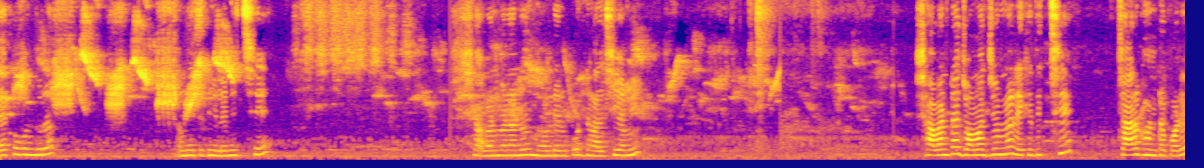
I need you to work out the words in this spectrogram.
দেখো বন্ধুরা, আমি এটা ঢেলে নিচ্ছি। সাবান বানানোর মোল্ডের উপর ঢালছি আমি। সাবানটা জমার জন্য রেখে দিচ্ছি। চার ঘণ্টা পরে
